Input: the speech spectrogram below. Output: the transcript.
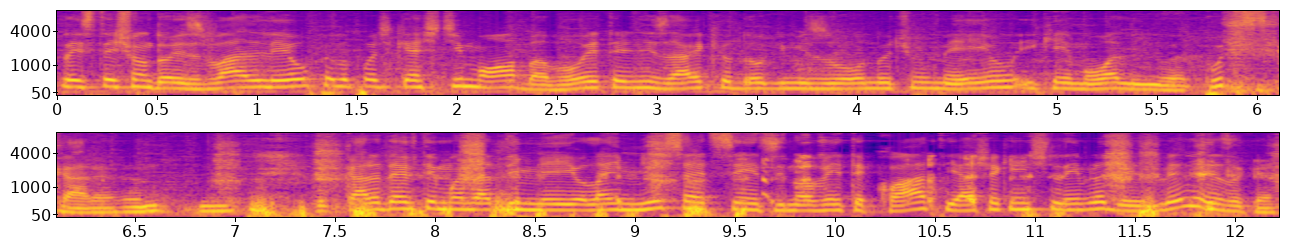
PlayStation 2, valeu pelo podcast de MOBA. Vou eternizar que o Doug me zoou no último e-mail e queimou a língua. Putz, cara. o cara deve ter mandado e-mail lá em 1794 e acha que a gente lembra dele. Beleza, cara.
